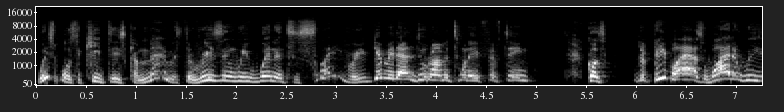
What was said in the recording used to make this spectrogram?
We're supposed to keep these commandments. The reason we went into slavery, give me that in Deuteronomy 28 15. Because the people ask, why do we,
